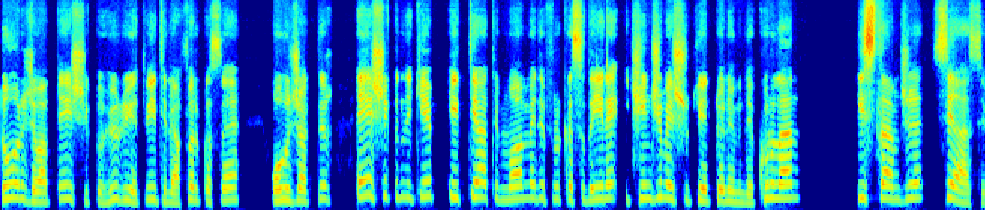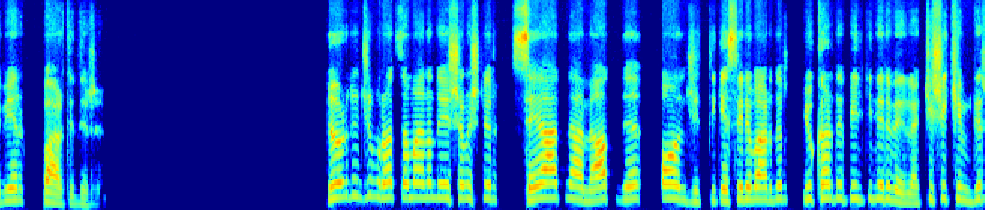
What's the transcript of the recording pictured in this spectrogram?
Doğru cevap D şıkkı Hürriyet ve İtilaf Fırkası olacaktır. E şıkkındaki İttihat-ı Muhammedi Fırkası da yine ikinci meşrutiyet döneminde kurulan İslamcı siyasi bir partidir. Dördüncü Murat zamanında yaşamıştır. Seyahatname adlı 10 ciltlik eseri vardır. Yukarıda bilgileri verilen kişi kimdir?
